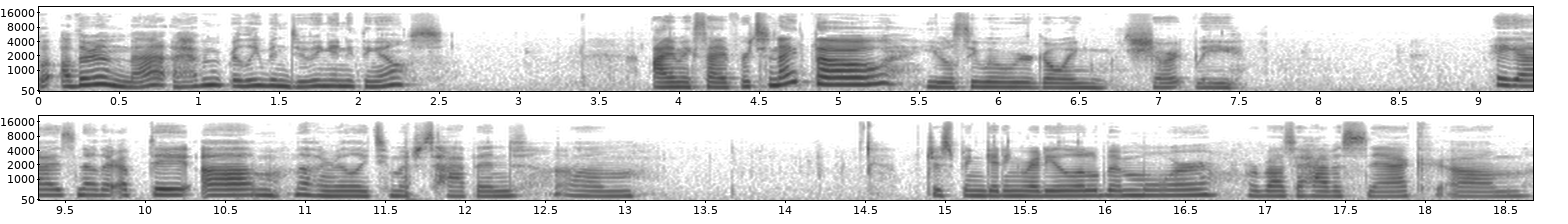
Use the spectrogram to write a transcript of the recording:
But other than that, I haven't really been doing anything else. I'm excited for tonight though. You will see where we're going shortly. Hey guys, another update. Um, nothing really too much has happened. Um, just been getting ready a little bit more. We're about to have a snack. Um,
